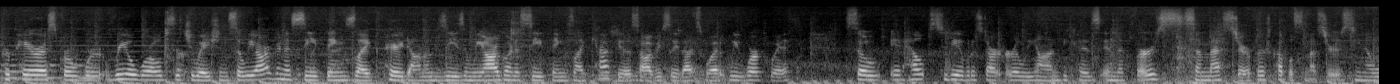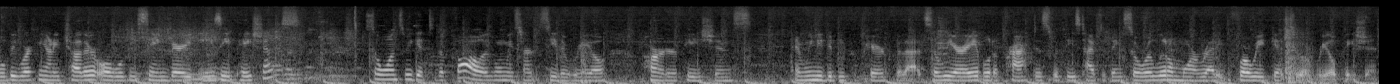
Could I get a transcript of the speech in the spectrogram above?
prepare us for real world situations. So we are going to see things like periodontal disease and we are going to see things like calculus. Obviously, that's what we work with. So it helps to be able to start early on because in the first semester, first couple semesters, you know, we'll be working on each other or we'll be seeing very easy patients. So once we get to the fall is when we start to see the real harder patients and we need to be prepared for that. So we are able to practice with these types of things so we're a little more ready before we get to a real patient.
